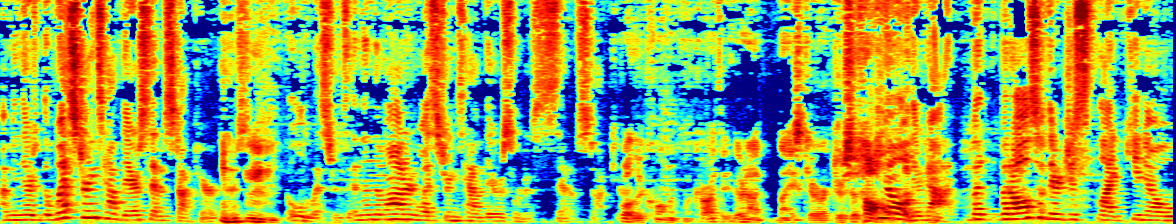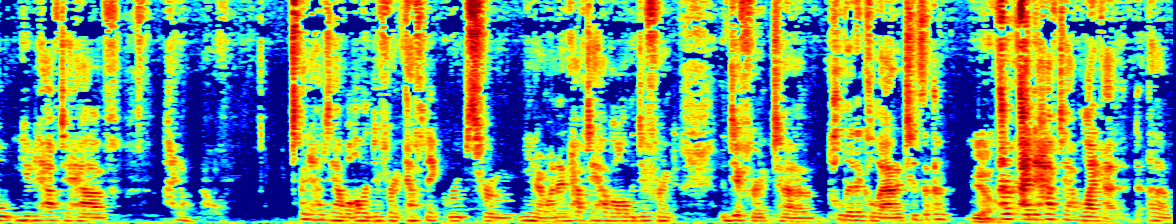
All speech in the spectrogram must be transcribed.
I mean, there's the westerns have their set of stock characters, Hmm. the old westerns, and then the modern westerns have their sort of set of stock characters. Well, the Cormac McCarthy, they're not nice characters at all. no, they're not. But but also they're just like you know you'd have to have I don't know. I'd have to have all the different ethnic groups from you know, and I'd have to have all the different different uh, political attitudes. Uh, Yeah, I- I'd have to have like a a,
